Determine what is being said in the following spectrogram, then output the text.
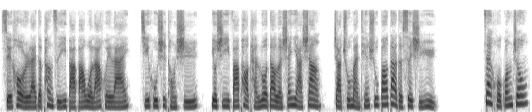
随后而来的胖子一把把我拉回来。几乎是同时，又是一发炮弹落到了山崖上，炸出满天书包大的碎石雨。在火光中，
